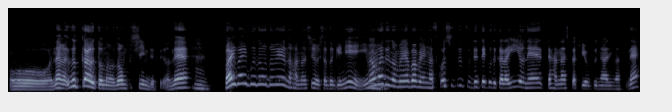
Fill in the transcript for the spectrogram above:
おなんかルックアウトのロンプシーンですよね。うんバイバイブロードウェイの話をした時に今までの名場面が少しずつ出てくるからいいよねって話した記憶がありますね。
